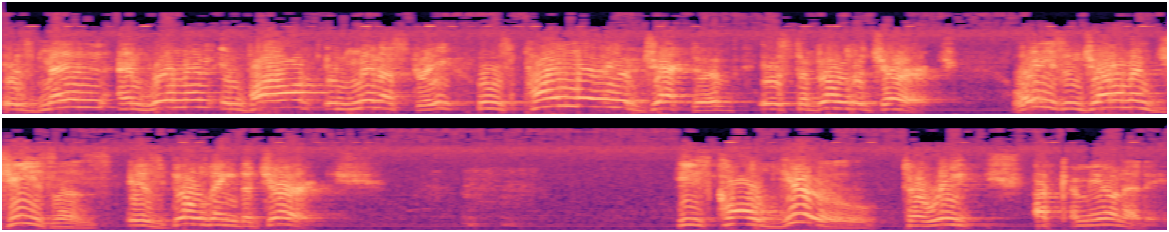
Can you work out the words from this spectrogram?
is men and women involved in ministry whose primary objective is to build a church. Ladies and gentlemen, Jesus is building the church. He's called you to reach a community.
